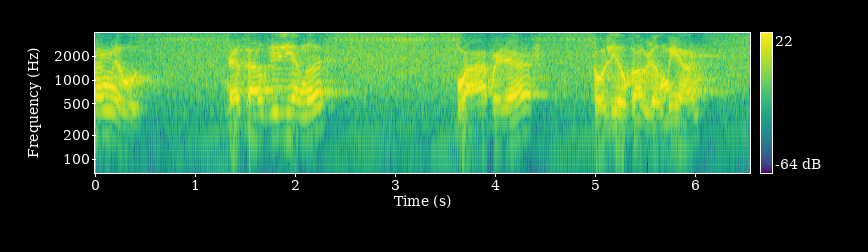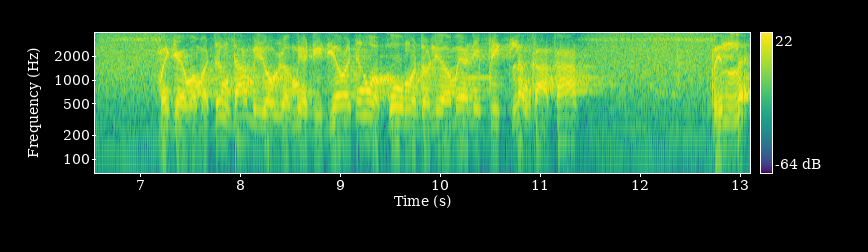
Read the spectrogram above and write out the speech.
มั่งเลยแต่เลี้ยงเอ้ว่าไปนะตัวเลี้ยวเก้าเรื่องมีอัน แต่ cao kia liêng ơi và bây giờ tôi liều cao rừng mi ăn mấy giờ mà mà trứng ta mi đồ rừng mi thì điêu trứng hoa cô mà tôi liều mi ăn đi plik lăng cả cát biết lẽ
